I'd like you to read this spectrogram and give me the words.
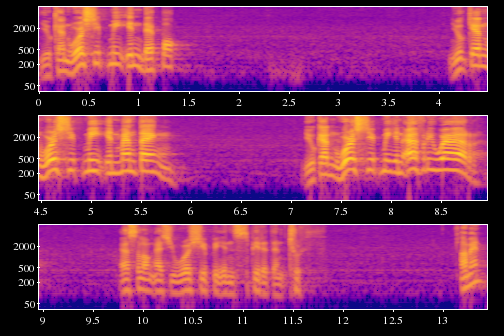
You can worship me in Depok. You can worship me in Menteng. You can worship me in everywhere. As long as you worship me in spirit and truth. Amin.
